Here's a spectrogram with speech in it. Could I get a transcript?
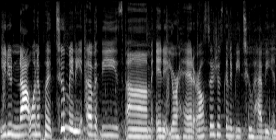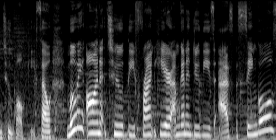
You do not want to put too many of these um, in your head or else they're just going to be too heavy and too bulky. So moving on to the front here, I'm going to do these as singles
